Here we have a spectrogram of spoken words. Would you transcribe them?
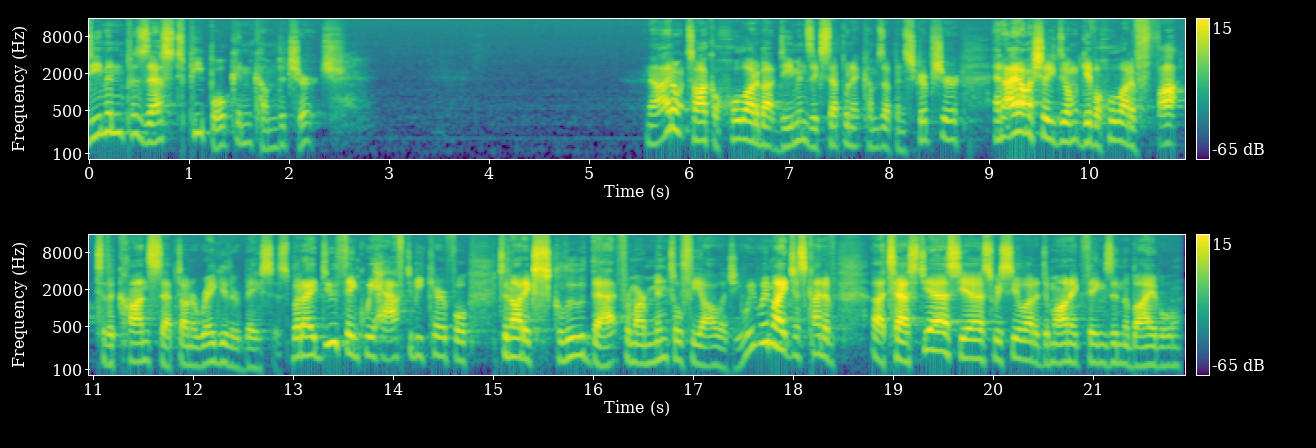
demon possessed people can come to church. Now, I don't talk a whole lot about demons except when it comes up in Scripture, and I actually don't give a whole lot of thought to the concept on a regular basis. But I do think we have to be careful to not exclude that from our mental theology. We, we might just kind of uh, test yes, yes, we see a lot of demonic things in the Bible.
